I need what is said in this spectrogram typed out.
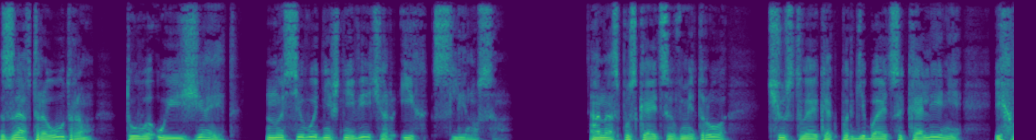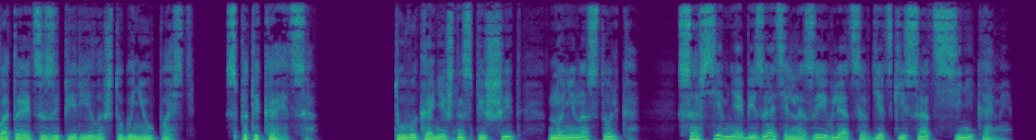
Завтра утром Тува уезжает, но сегодняшний вечер их с Линусом. Она спускается в метро, чувствуя, как подгибаются колени, и хватается за перила, чтобы не упасть. Спотыкается. Тува, конечно, спешит, но не настолько. Совсем не обязательно заявляться в детский сад с синяками.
